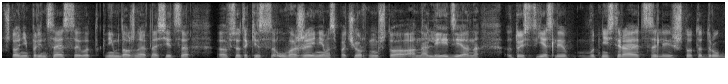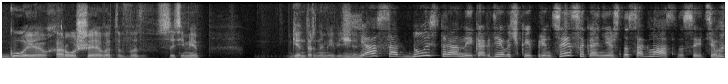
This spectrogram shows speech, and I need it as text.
что они принцессы, вот к ним должны относиться э, все-таки с уважением, с подчеркнутым, что она леди, она, то есть если вот не стирается ли что-то другое хорошее вот, вот с этими гендерными вещами? Я, с одной стороны, как девочка и принцесса, конечно, согласна с этим.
